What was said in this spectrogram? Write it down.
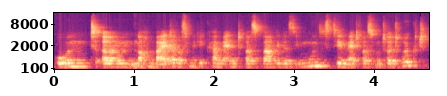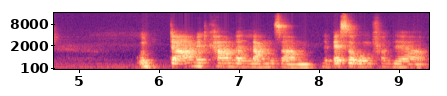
und ähm, noch ein weiteres Medikament, was quasi das Immunsystem etwas unterdrückt und damit kam dann langsam eine Besserung von der,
